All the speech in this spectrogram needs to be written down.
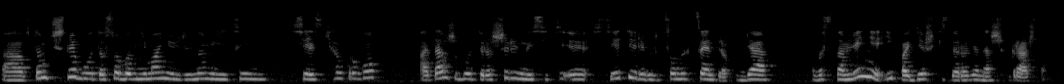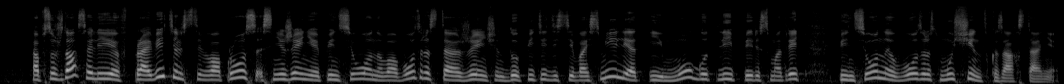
А, в том числе будет особое внимание уделено медицине сельских округов, а также будут расширены сети, э, сети революционных центров для восстановления и поддержки здоровья наших граждан. Обсуждался ли в правительстве вопрос снижения пенсионного возраста женщин до 58 лет и могут ли пересмотреть пенсионный возраст мужчин в Казахстане?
